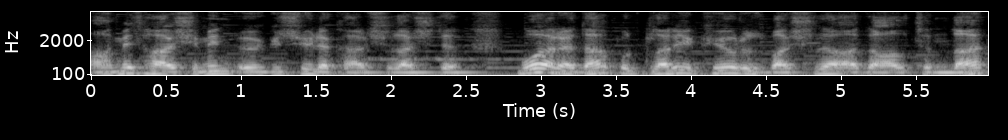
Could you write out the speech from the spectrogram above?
Ahmet Haşim'in övgüsüyle karşılaştı. Bu arada Putları Yıkıyoruz başlığı adı altında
